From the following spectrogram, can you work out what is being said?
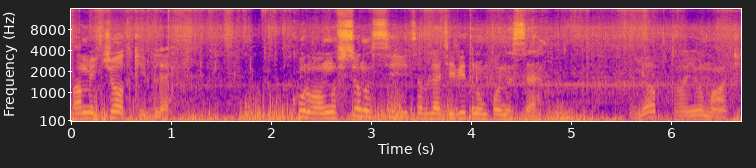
Самий чіткий, блядь. Курва, воно все насіється, блядь, і вітром понесе. Йоп твою мать.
